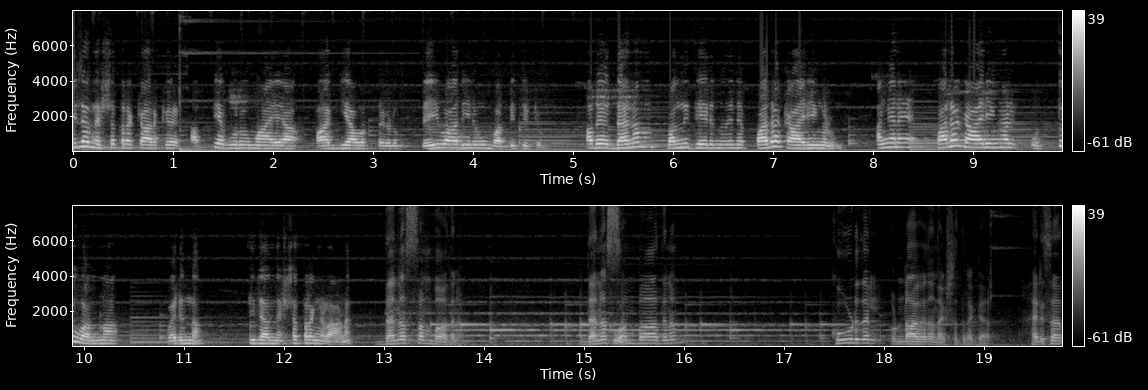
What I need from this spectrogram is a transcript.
ചില നക്ഷത്രക്കാർക്ക് അത്യപൂർവമായ ഭാഗ്യാവസ്ഥകളും ദൈവാധീനവും വർദ്ധിച്ചിട്ടും അത് ധനം വന്നു ചേരുന്നതിന് പല കാര്യങ്ങളും അങ്ങനെ പല കാര്യങ്ങൾ ഒത്തുവന്ന വരുന്ന ചില നക്ഷത്രങ്ങളാണ് ധനസമ്പാദനം. ധനസമ്പാദനം കൂടുതൽ ഉണ്ടാകുന്ന നക്ഷത്രക്കാർ. ഹരി സാർ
